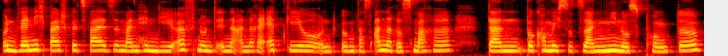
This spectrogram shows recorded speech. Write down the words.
Und wenn ich beispielsweise mein Handy öffne und in eine andere App gehe und irgendwas anderes mache, dann bekomme ich sozusagen Minuspunkte.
